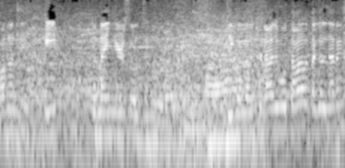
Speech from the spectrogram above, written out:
ako nun eh. 8 to 9 years old siguro. Hindi ko lang siya nakalimutan ko na, tagal na rin.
